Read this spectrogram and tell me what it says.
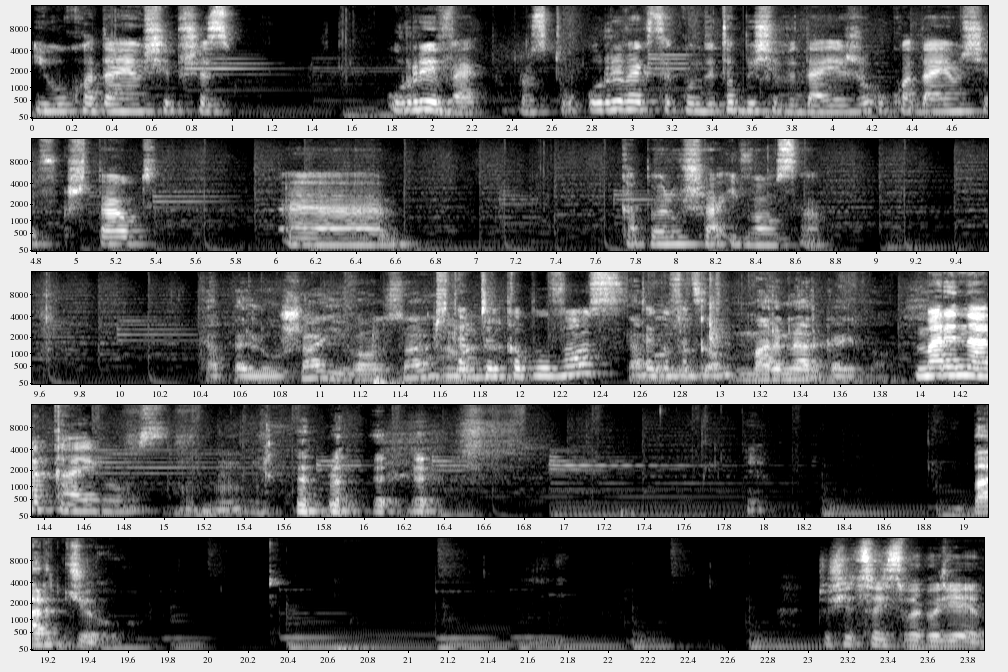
I układają się przez urywek, po prostu urywek sekundy. Tobie się wydaje, że układają się w kształt e, kapelusza i wąsa. Kapelusza i wąsa? Czy tam tylko był wąs? Tam tego był tylko marynarka i wąs. Marynarka i wąs. Bardziu. Tu się coś złego dzieje. E,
